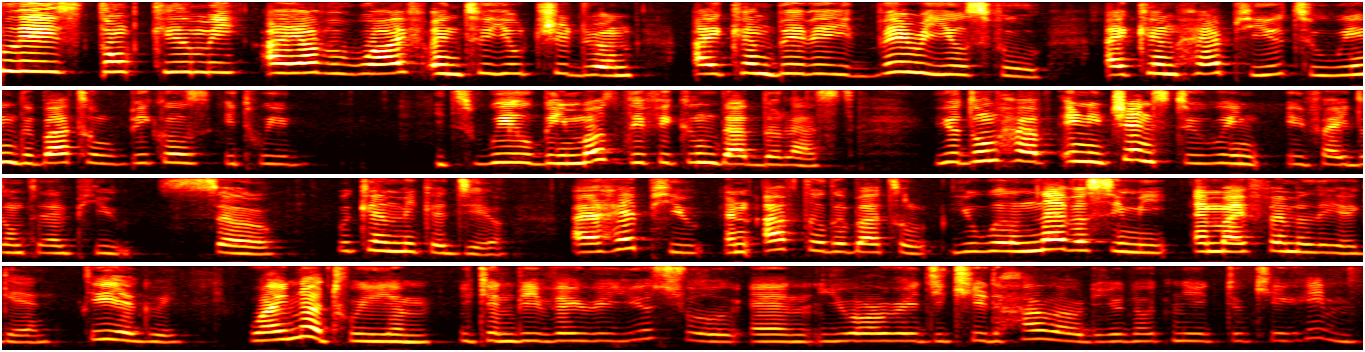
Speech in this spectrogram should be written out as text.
Please, don't kill me. I have a wife and two young children. I can be very, useful. I can help you to win the battle because it will, it will be most difficult than the last. You don't have any chance to win if I don't help you. So, we can make a deal. I'll help you, and after the battle, you will never see me and my family again. Do you agree? Why not, William? He can be very useful, and you already killed Harold. You don't need to kill him.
